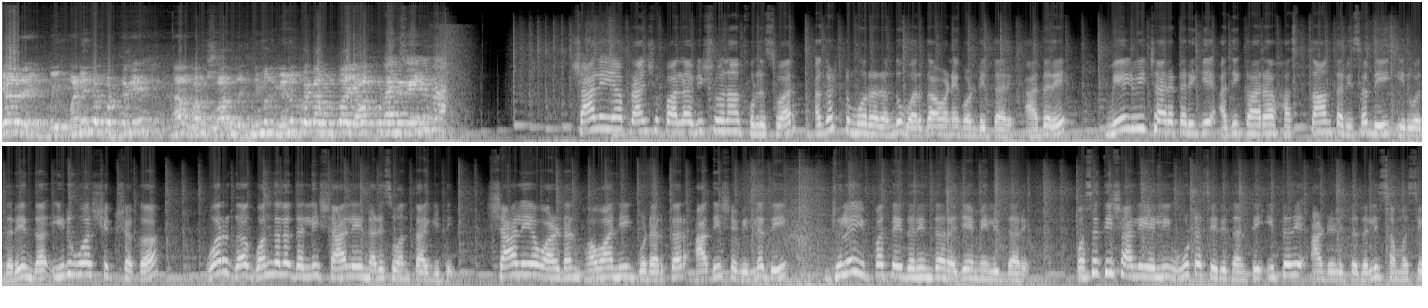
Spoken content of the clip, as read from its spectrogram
ಹೇಳ್ರಿ ಮ- ಮನಿತ ಕೊಡ್ತೀರಿ ನಾ ಒಂದ್ ಒಂದ್ ನಿಮ್ಮದ್ ಮೆನು ಪ್ರಕಾರ ಊಟ ಯಾವತ್ತು ಕೊಟ್ಟಿದ್ದೀರಿ? ಶಾಲೆಯ ಪ್ರಾಂಶುಪಾಲ ವಿಶ್ವನಾಥ್ ಹುಲಸ್ವಾರ್ ಆಗಸ್ಟ್ ಮೂರರಂದು ವರ್ಗಾವಣೆಗೊಂಡಿದ್ದಾರೆ. ಆದರೆ ಮೇಲ್ವಿಚಾರಕರಿಗೆ ಅಧಿಕಾರ ಹಸ್ತಾಂತರಿಸದೇ ಇರುವುದರಿಂದ ಇರುವ ಶಿಕ್ಷಕ ವರ್ಗ ಗೊಂದಲದಲ್ಲಿ ಶಾಲೆ ನಡೆಸುವಂತಾಗಿದೆ. ಶಾಲೆಯ ವಾರ್ಡನ್ ಭವಾನಿ ಗುಡರ್ಕರ್ ಆದೇಶವಿಲ್ಲದೆ ಜುಲೈ ಇಪ್ಪತ್ತೈದರಿಂದ ರಜೆ ಮೇಲಿದ್ದಾರೆ. ವಸತಿ ಶಾಲೆಯಲ್ಲಿ ಊಟ ಸೇರಿದಂತೆ ಇತರೆ ಆಡಳಿತದಲ್ಲಿ ಸಮಸ್ಯೆ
